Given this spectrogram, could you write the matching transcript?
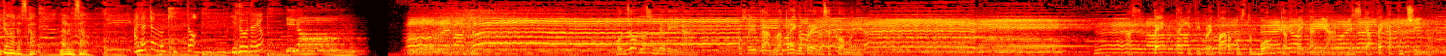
いかがですかなるみさんあなたもきっと移動だよ Buongiorno signorina Posso aiutarla? Prego, prego, si accomodi Aspetta che ti preparo questo buon caffè italiano Nescafè cappuccino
